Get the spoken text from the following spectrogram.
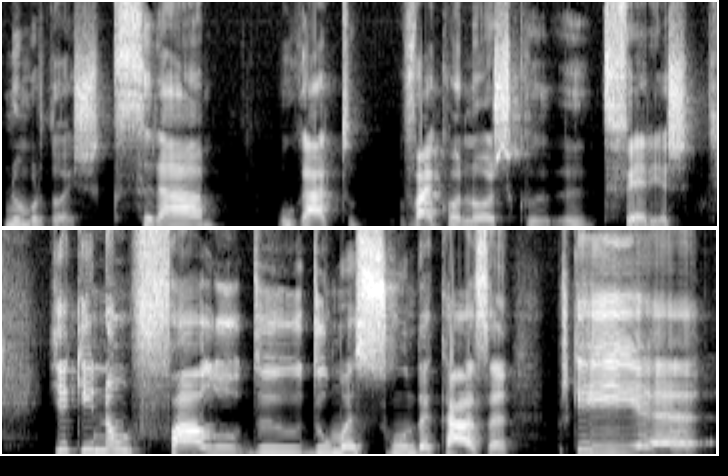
número 2, que será o gato vai connosco eh, de férias. E aqui não falo de, de uma segunda casa, porque aí, eh,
